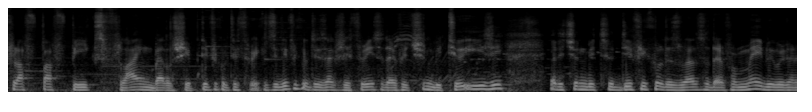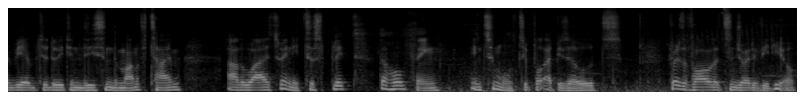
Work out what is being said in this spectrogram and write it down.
Fluff Puff Peaks Flying Battleship, difficulty 3. Because the difficulty is actually 3, so therefore it shouldn't be too easy, but it shouldn't be too difficult as well, so therefore maybe we're going to be able to do it in a decent amount of time. Otherwise, we need to split the whole thing into multiple episodes. First of all, let's enjoy the video.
